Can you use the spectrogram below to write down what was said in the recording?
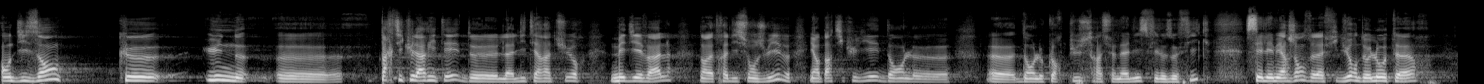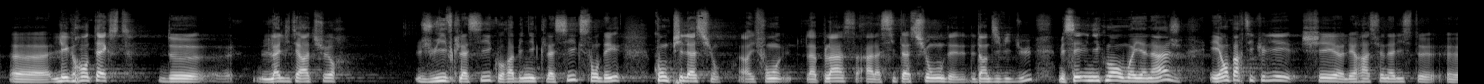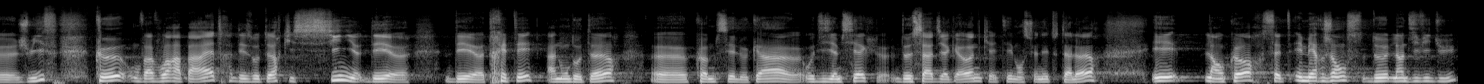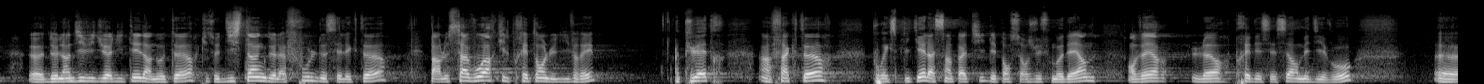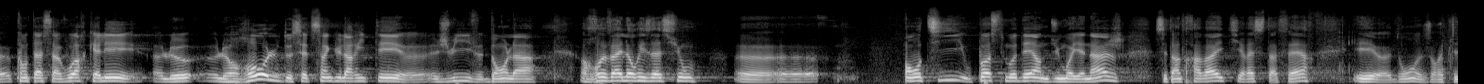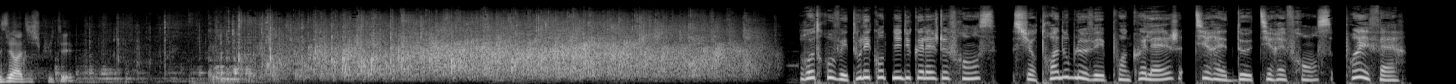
en disant que une euh, particularité de la littérature médiévale dans la tradition juive, et en particulier dans le, euh, corpus rationaliste philosophique, c'est l'émergence de la figure de l'auteur. Euh, les grands textes de la littérature juives classiques ou rabbiniques classiques sont des compilations. Alors, ils font la place à la citation d'individus, mais c'est uniquement au Moyen Âge, et en particulier chez les rationalistes euh, juifs, qu'on va voir apparaître des auteurs qui signent des, euh, des euh, traités à nom d'auteur, comme c'est le cas au Xe siècle de Saadia Gaon, qui a été mentionné tout à l'heure. Et là encore, cette émergence de l'individu, de l'individualité d'un auteur qui se distingue de la foule de ses lecteurs, par le savoir qu'il prétend lui livrer, a pu être un facteur pour expliquer la sympathie des penseurs juifs modernes envers leurs prédécesseurs médiévaux. Euh, quant à savoir quel est le, rôle de cette singularité euh, juive dans la revalorisation euh, anti- ou post-moderne du Moyen Âge, c'est un travail qui reste à faire et dont j'aurai plaisir à discuter. Retrouvez tous les contenus du Collège de France sur www.colège-2-france.fr.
